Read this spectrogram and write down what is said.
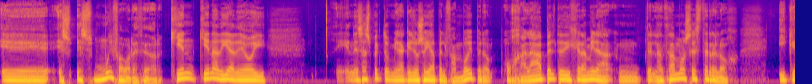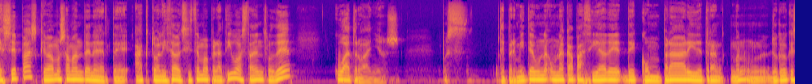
eh, es, muy favorecedor. ¿Quién, ¿Quién a día de hoy en ese aspecto, mira que yo soy Apple fanboy, pero ojalá Apple te dijera, mira, mm, te lanzamos este reloj y que sepas que vamos a mantenerte actualizado el sistema operativo hasta dentro de cuatro años. Pues te permite una, capacidad de, comprar y de... Bueno, yo creo que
